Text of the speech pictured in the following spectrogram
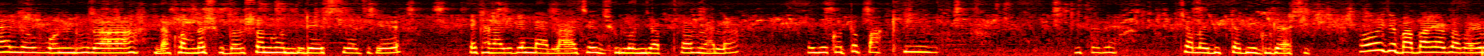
হ্যালো বন্ধুরা, দেখো আমরা সুদর্শন মন্দিরে এসেছি আজকে। এখানে আজকে মেলা আছে, ঝুলন যাত্রার মেলা। এই যে কত পাখি। ভিতরে। চলো এই দিকটা দিয়ে ঘুরে আসি। ওই যে বাবা আর বাবার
